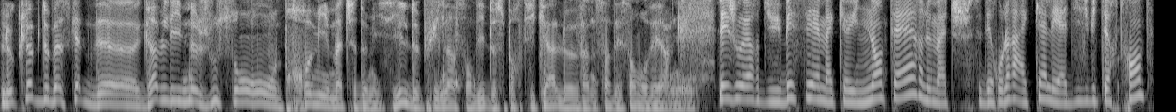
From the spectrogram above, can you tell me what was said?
Le club de basket de Gravelines joue son premier match à domicile depuis l'incendie de Sportica le 25 décembre dernier. Les joueurs du BCM accueillent Nanterre. Le match se déroulera à Calais à 18h30.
